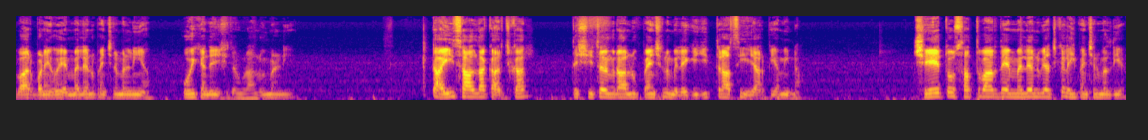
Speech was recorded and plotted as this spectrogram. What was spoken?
ਵਾਰ ਬਣੇ ਹੋਏ ਐਮਐਲਏ ਨੂੰ ਪੈਨਸ਼ਨ ਮਿਲਣੀ ਆ, ਉਹੀ ਕਹਿੰਦੇ ਜੀ ਸ਼ੀਤਲ ਉਂਗਰਾਲ ਨੂੰ ਵੀ ਮਿਲਣੀ ਆ। 2.5 ਸਾਲ ਦਾ ਕਾਰਜਕਾਲ ਤੇ ਸ਼ੀਤਲ ਅੰਗਰਾਲ ਨੂੰ ਪੈਨਸ਼ਨ ਮਿਲੇਗੀ ਜੀ 83000 ਰੁਪਇਆ ਮਹੀਨਾ। 6 ਤੋਂ 7 ਵਾਰ ਦੇ ਐਮਐਲਏ ਨੂੰ ਵੀ ਅੱਜ ਕੱਲ੍ਹ ਇਹੀ ਪੈਨਸ਼ਨ ਮਿਲਦੀ ਹੈ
